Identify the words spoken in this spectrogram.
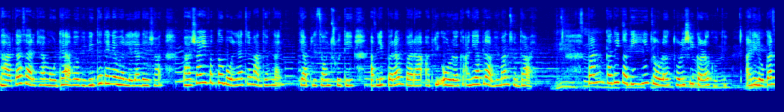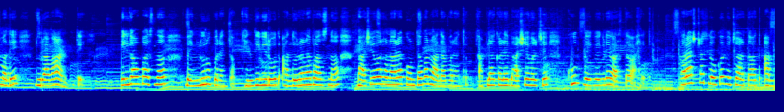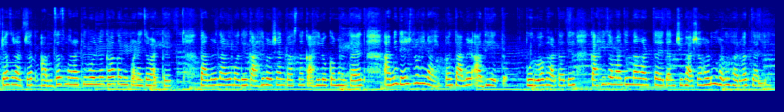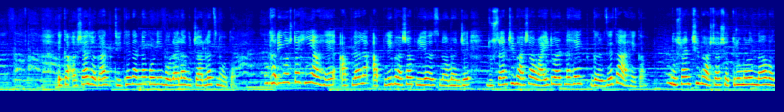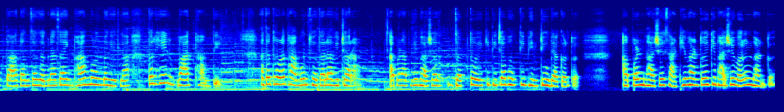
भारतासारख्या मोठ्या व विविधतेने भरलेल्या देशात भाषा ही फक्त बोलण्याचे माध्यम नाही ती आपली संस्कृती आपली परंपरा आपली ओळख आणि आपला अभिमान सुद्धा आहे. पण कधी कधी हीच ओळख थोडीशी कडक होते आणि लोकांमध्ये दुरावा आणते. बेलगावपासनं बेंगलुरूपर्यंत हिंदी विरोध आंदोलनापासनं भाषेवर होणाऱ्या कोणत्या पण वादापर्यंत आपल्याकडे भाषेवरचे खूप वेगवेगळे वास्तव आहेत. महाराष्ट्रात लोक विचारतात आमच्याच राज्यात आमचंच मराठी बोलणं का कमीपणाचं वाटतंय? तामिळनाडूमध्ये काही वर्षांपासून काही लोक आहेत आम्ही देशद्रोही नाही पण तामिळ आधी येतं. पूर्व भारतातील काही जमातींना वाटतंय त्यांची भाषा हळूहळू हरवत चालली. एका अशा जगात जिथे त्यांना कोणी बोलायला विचारलंच नव्हतं. पण खरी गोष्ट ही आहे आपल्याला आपली भाषा प्रिय असणं म्हणजे दुसऱ्यांची भाषा वाईट वाटणं हे गरजेचं आहे का? दुसऱ्यांची भाषा शत्रू म्हणून न बघता त्यांचा जगण्याचा एक भाग म्हणून बघितला तर हे वाद थांबतील. आता थोडं थांबून स्वतःला विचारा. आपण आपली भाषा जपतोय की तिच्या भक्ती भिंती उभ्या करतोय? आपण भाषेसाठी भांडतोय की भाषेवरून भांडतोय?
